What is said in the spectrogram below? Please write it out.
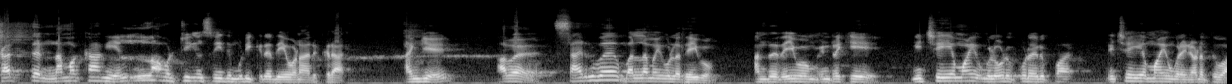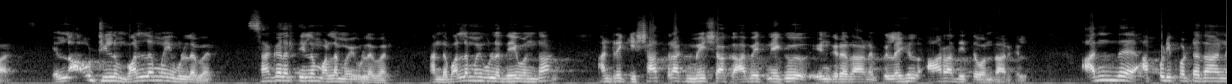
கர்த்தர் நமக்காக எல்லாவற்றையும் செய்து முடிக்கிற தேவனாக இருக்கிறார். அங்கே அவர் சர்வ வல்லமை உள்ள தெய்வம். அந்த தெய்வம் இன்றைக்கு நிச்சயமாய் உங்களோடு கூட இருப்பார். நிச்சயமாய் உங்களை நடத்துவார். எல்லாவற்றிலும் வல்லமை உள்ளவர். சகலத்திலும் வல்லமை உள்ளவர். அந்த வல்லமை உள்ள தெய்வம் தான் அன்றைக்கு ஷாத்ராக் மேஷாக் ஆபேத்னேகு என்கிறதான பிள்ளைகள் ஆராதித்து வந்தார்கள். அந்த அப்படிப்பட்டதான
